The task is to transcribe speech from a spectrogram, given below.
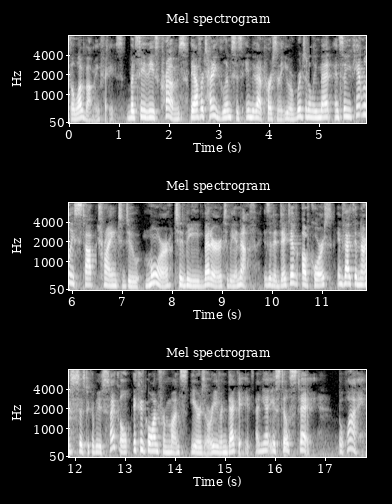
the love bombing phase. But see, these crumbs, they offer tiny glimpses into that person that you originally met, and so you can't really stop trying to do more to be better, to be enough. Is it addictive? Of course. In fact, the narcissistic abuse cycle, it could go on for months, years, or even decades, and yet you still stay. But why?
